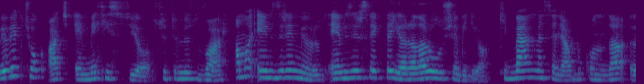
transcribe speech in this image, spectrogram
Bebek çok aç, emmek istiyor, sütümüz var ama emziremiyoruz. Emzirsek de yaralar oluşabiliyor. Ki ben mesela bu konuda e,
